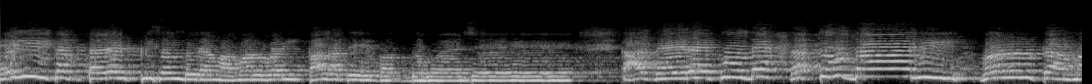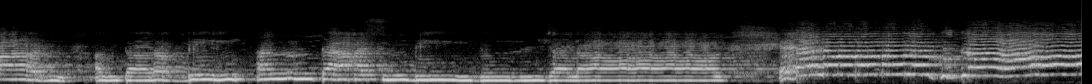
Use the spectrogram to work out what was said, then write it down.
হেলিকপ্টারের পিছন ধরে মামার বাড়ি পালাতে বাধ্য হয়েছে। কাদের tu dari wal kamar anta rabbi anta hasbi dzul jalal এটা নাম আমার মাওলার কুদরত।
